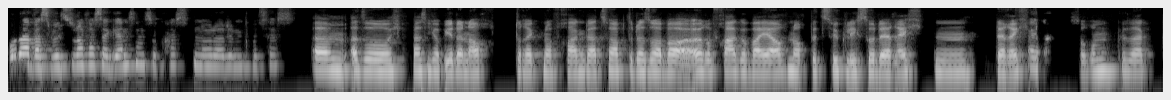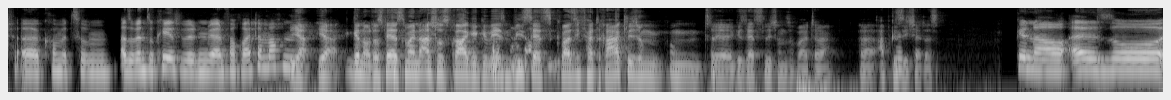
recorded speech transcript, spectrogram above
Oder was willst du noch was ergänzen zu Kosten oder dem Prozess? Ähm, also ich weiß nicht, ob ihr dann auch direkt noch Fragen dazu habt oder so, aber eure Frage war ja auch noch bezüglich so der rechten der Rechte. So rum gesagt, äh, kommen wir zum, also wenn es okay ist, würden wir einfach weitermachen. Ja, ja, genau. Das wäre jetzt meine Anschlussfrage gewesen, wie es jetzt quasi vertraglich und, und äh, gesetzlich und so weiter äh, abgesichert ist. Genau, also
